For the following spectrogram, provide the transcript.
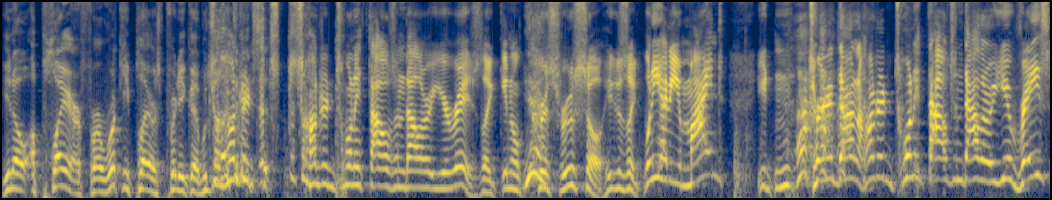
you know, a player for a rookie player is pretty good. Would you like to hundred. make, That's, that's a hundred twenty thousand dollar a year raise. Like you know, Yeah. Chris Russo. He was like, "What are you out of your mind? You n- turning down a hundred twenty thousand dollar a year raise?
